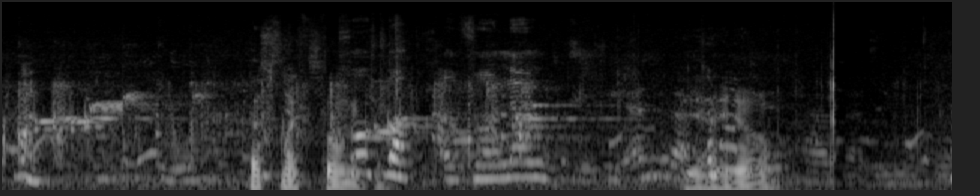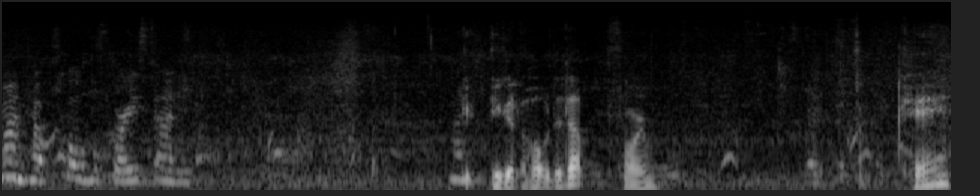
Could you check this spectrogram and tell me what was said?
Come on. That's my phone again. I Yeah, I know. Come on, help Cole before he's done. You, you gotta hold it up for him. Okay? Okay.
